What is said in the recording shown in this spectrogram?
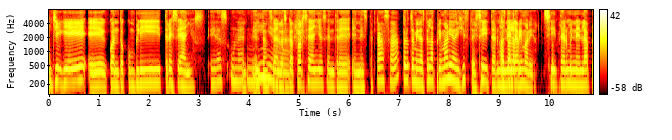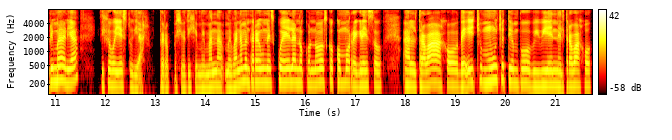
Llegué eh, cuando cumplí 13 años. Eras una niña. Entonces, a los 14 años entré en esta casa. Pero terminaste la primaria, dijiste. Sí, terminé Hasta la, primaria. Sí, terminé la primaria. Dije, voy a estudiar pero pues yo dije, me, manda, me van a mandar a una escuela, no conozco cómo regreso al trabajo. De hecho, mucho tiempo viví en el trabajo,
